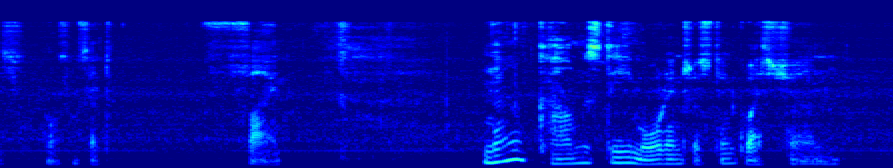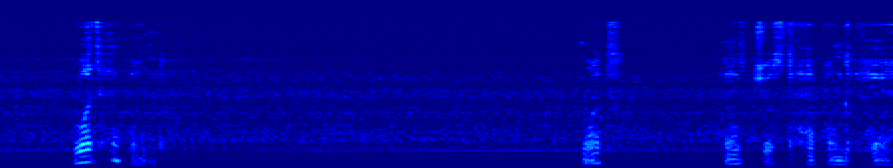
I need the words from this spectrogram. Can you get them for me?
is also set. Fine. Now comes the more interesting question. What happened? What has just happened here?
